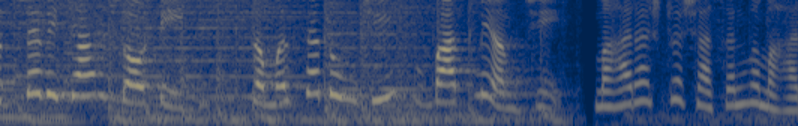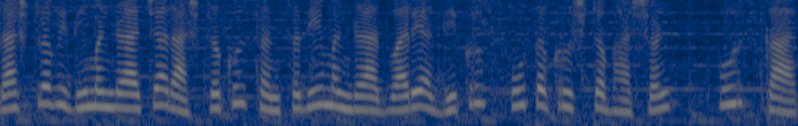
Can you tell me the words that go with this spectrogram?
सत्यविचार डॉट इन. समस्या तुमची बातमी आमची. महाराष्ट्र शासन व महाराष्ट्र विधिमंडळाच्या राष्ट्रकुल संसदीय मंडळाद्वारे अधिकृत उत्कृष्ट भाषण पुरस्कार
